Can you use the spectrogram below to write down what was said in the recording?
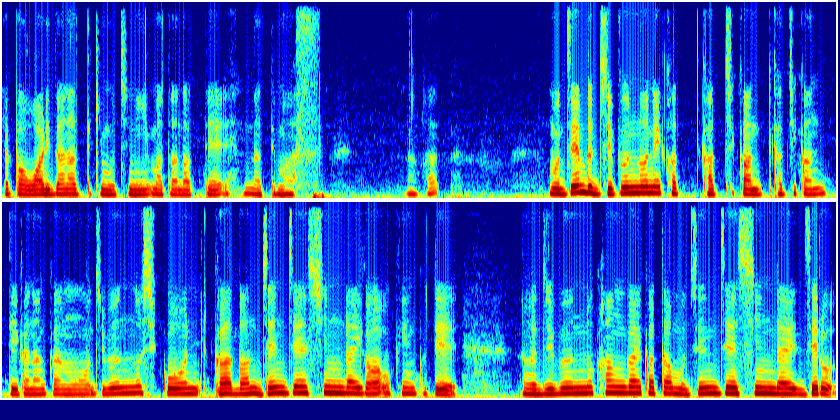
やっぱ終わりだなって気持ちにまたなってなってます。なんかもう全部自分のね価値観価値観っていうかなんかもう自分の思考が全然信頼がおけんくてなんか自分の考え方も全然信頼ゼロ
